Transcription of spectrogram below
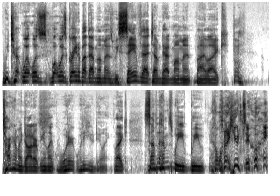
we tur- what was what was great about that moment is we saved that dumb dad moment by like talking to my daughter, being like, "What are what are you doing?" Like sometimes we we what are you doing?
